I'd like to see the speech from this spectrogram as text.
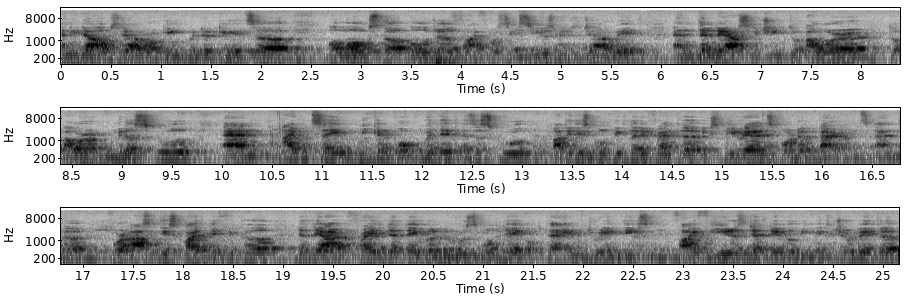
any doubts. They are working with the kids uh, almost uh, older, five or six years, which they are with. and then they are switching to our to our middle school. And I would say we can cope with it as a school, but it is completely different uh, experience for the parents. And uh, for us, it is quite difficult that they are afraid that they will lose what they obtained during these five years, that they will be mixture with a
